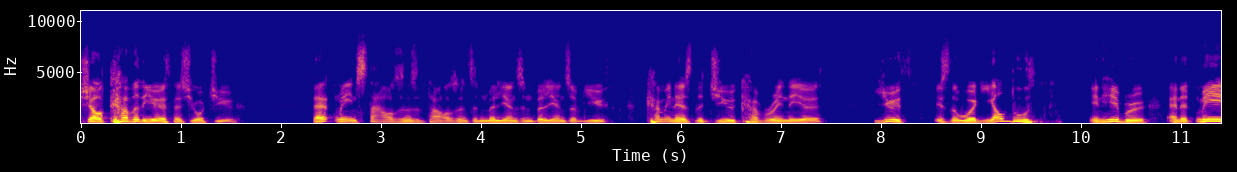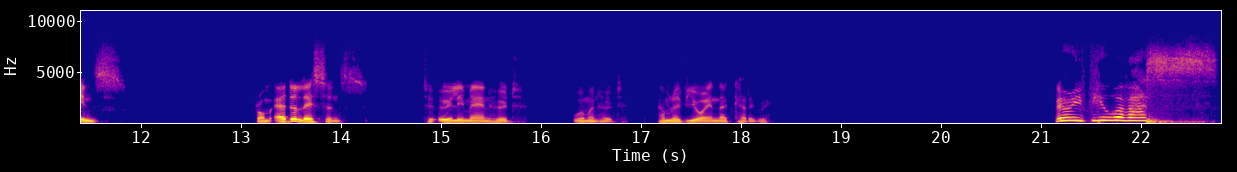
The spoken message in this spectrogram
shall cover the earth as your dew. That means thousands and thousands and millions and billions of youth coming as the dew covering the earth. Youth is the word yalduth in Hebrew, and it means from adolescence to early manhood, womanhood. How many of you are in that category? Very few of us.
